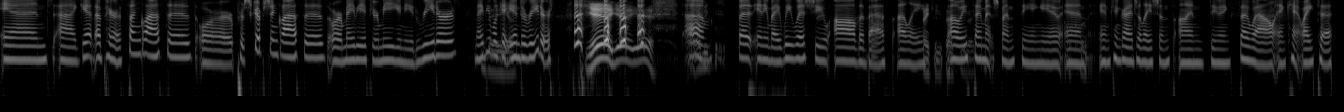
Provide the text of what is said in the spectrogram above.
and uh, get a pair of sunglasses or prescription glasses, or maybe if you're me, you need readers. Maybe There we'll get go. you into readers. yeah, yeah, yeah. Um, cool. but anyway, we wish you all the best, Ali. Thank you, It's thank you, always thank so you. much fun seeing you, and and congratulations on doing so well. And can't wait to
